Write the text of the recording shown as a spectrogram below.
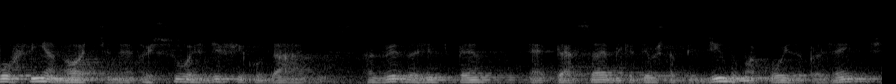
Por fim, anote né, as suas dificuldades. Às vezes a gente é, percebe que Deus está pedindo uma coisa para a gente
